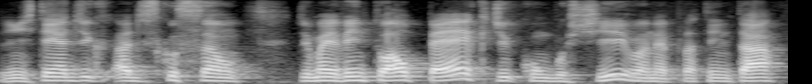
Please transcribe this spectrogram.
A gente tem a, a discussão de uma eventual PEC de combustível né, para tentar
